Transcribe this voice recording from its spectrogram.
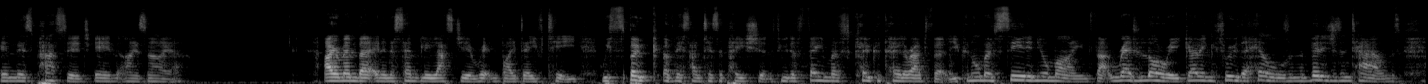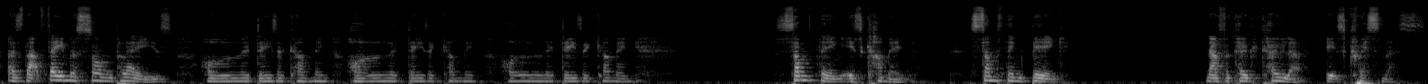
in this passage in Isaiah. I remember in an assembly last year written by Dave T, we spoke of this anticipation through the famous Coca Cola advert. You can almost see it in your mind that red lorry going through the hills and the villages and towns as that famous song plays. Holidays are coming, holidays are coming, holidays are coming. Something is coming, something big. Now, for Coca Cola, it's Christmas,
